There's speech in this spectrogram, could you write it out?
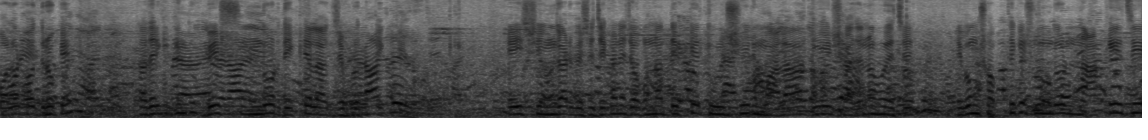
বলভদ্রকে। তাদেরকে কিন্তু বেশ সুন্দর দেখতে লাগছে প্রত্যেককে। এই শৃঙ্গার বেশে, যেখানে জগন্নাথ দেবকে তুলসীর মালা দিয়ে সাজানো হয়েছে এবং সব থেকে সুন্দর নাকে যে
